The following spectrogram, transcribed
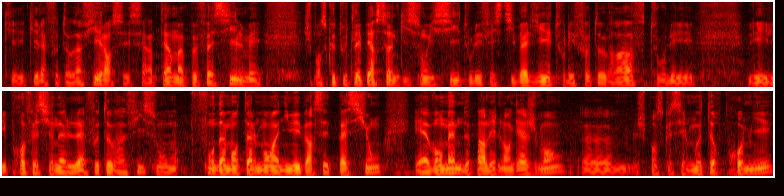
qui, est, la photographie. Alors c'est un terme un peu facile, mais je pense que toutes les personnes qui sont ici, tous les festivaliers, tous les photographes, tous les, les, les professionnels de la photographie sont fondamentalement animés par cette passion. Et avant même de parler de l'engagement, je pense que c'est le moteur premier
